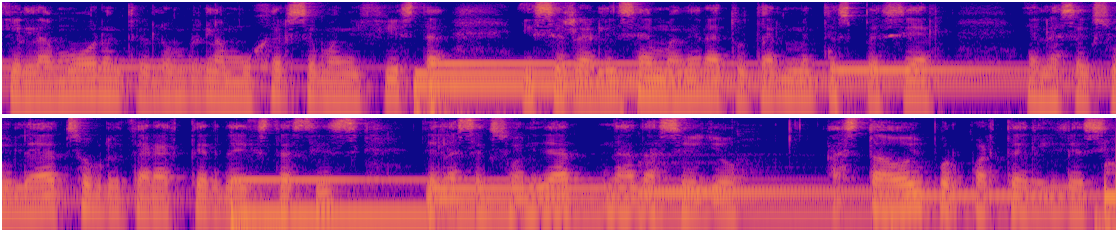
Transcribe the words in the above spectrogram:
que el amor entre el hombre y la mujer se manifiesta y se realiza de manera totalmente especial. En la sexualidad sobre el carácter de éxtasis de la sexualidad nada se oyó, hasta hoy por parte de la Iglesia.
